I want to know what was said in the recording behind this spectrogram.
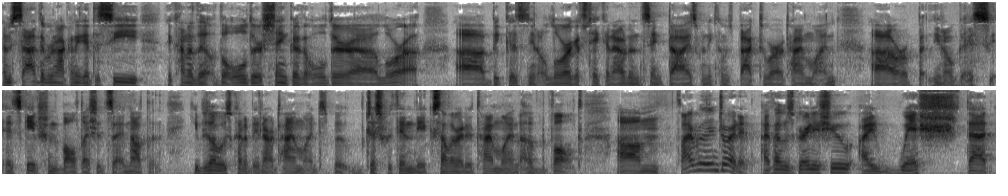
am sad that we're not going to get to see the kind of the, the older Synch or the older uh, Laura, uh, because you know Laura gets taken out and Synch dies when he comes back to our timeline, uh, or you know es- escapes from the vault, I should say. Not that he was always kind of in our timeline, but just within the accelerated timeline of the vault. Um, so I really enjoyed it. Thought it was a great issue. I wish that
